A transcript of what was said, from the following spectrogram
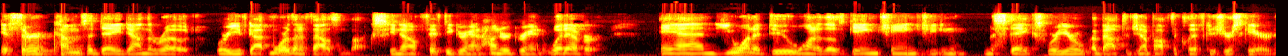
If there comes a day down the road where you've got more than a thousand bucks, you know, 50 grand, 100 grand, whatever, and you want to do one of those game changing mistakes where you're about to jump off the cliff because you're scared.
